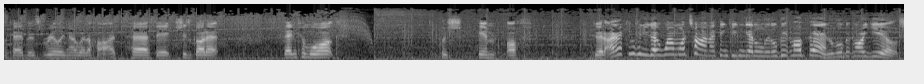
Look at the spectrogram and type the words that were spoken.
Okay, there's really nowhere to hide. Perfect. She's got it. Ben can walk. Push him off. Good. I reckon can you go one more time? I think you can get a little bit more bend, a little bit more yield.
